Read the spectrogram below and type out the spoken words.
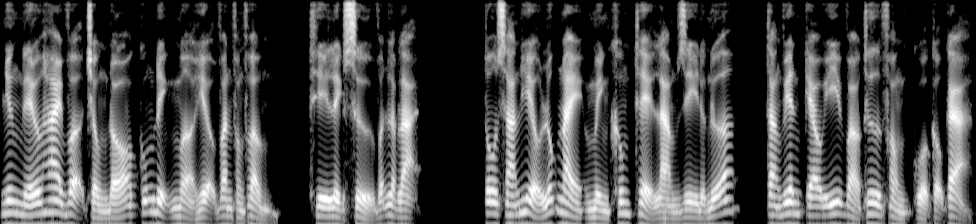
nhưng nếu hai vợ chồng đó cũng định mở hiệu văn phòng phẩm, thì lịch sử vẫn lặp lại. Tô Sán hiểu lúc này mình không thể làm gì được nữa, tàng viên kéo ý vào thư phòng của cậu cả,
